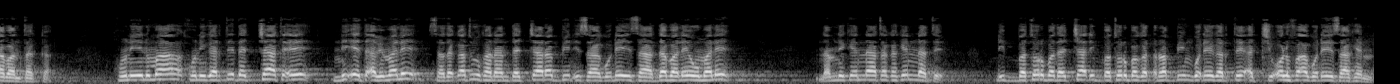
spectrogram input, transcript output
أبن تكا kuniinuma kuni gartee dachaa ta'e ni eda'ame malee sadaqatuu kanaan dachaa rabbiin isaa godhee isaa dabaleewu malee namni kennaa takka kennate dhibba torba dachaa dhibba torba rabbiin godhee gartee achi ol fa'a godhee isaa kenna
